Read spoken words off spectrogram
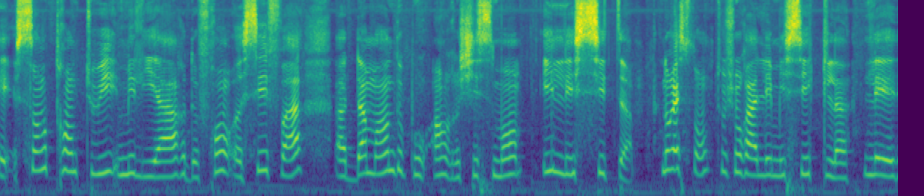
et 138 milliards de francs CFA d'amende pour enrichissement illicite. Nous restons toujours à l'hémicycle. Les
